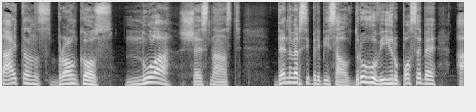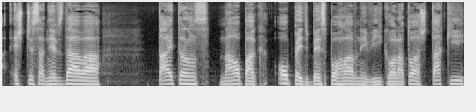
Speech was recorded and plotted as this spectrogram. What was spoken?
Titans Broncos 0-16. Denver si pripísal druhú výhru po sebe a ešte sa nevzdáva. Titans naopak opäť bezpohlavný výkon a to až taký,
